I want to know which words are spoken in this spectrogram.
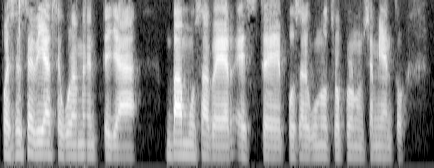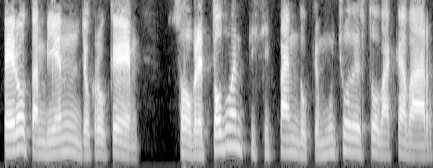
pues ese día seguramente ya vamos a ver este, pues algún otro pronunciamiento. Pero también yo creo que, sobre todo anticipando que mucho de esto va a acabar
